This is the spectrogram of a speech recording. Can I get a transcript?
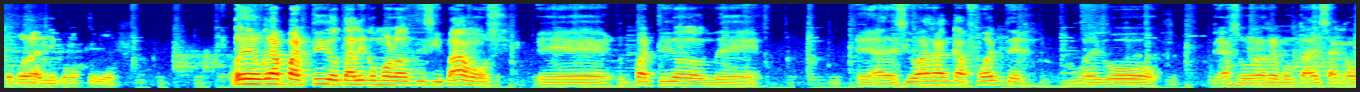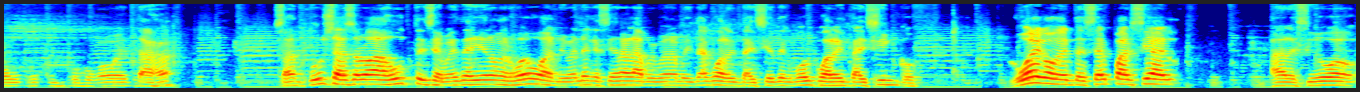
¿Qué por allí? ¿Cómo estuvo? Bueno, un gran partido, tal y como lo anticipamos. Eh, un partido donde eh, arranca fuerte, luego hace una remontada y saca un, poco de ventaja. Santurce hace los ajustes y se mete lleno en el juego al nivel de que cierra la primera mitad 47 por 45. Luego en el tercer parcial, Arecibo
